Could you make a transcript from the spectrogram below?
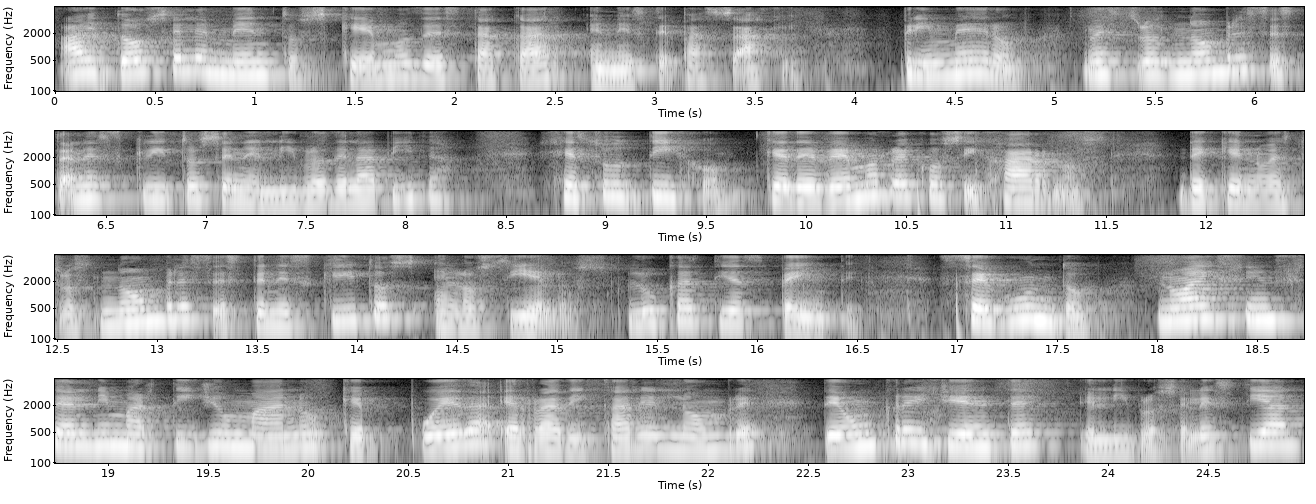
Hay dos elementos que hemos de destacar en este pasaje. Primero, nuestros nombres están escritos en el libro de la vida. Jesús dijo que debemos regocijarnos de que nuestros nombres estén escritos en los cielos. Lucas 10:20. Segundo, no hay cincel ni martillo humano que pueda erradicar el nombre de un creyente del libro celestial.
